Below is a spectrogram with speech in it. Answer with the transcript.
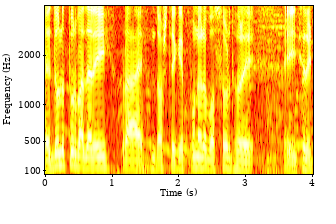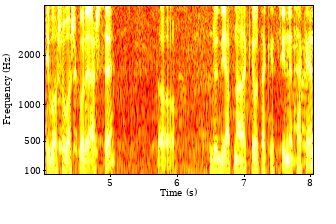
এই দৌলতপুর বাজারেই প্রায় দশ থেকে পনেরো বছর ধরে এই ছেলেটি বসবাস করে আসছে। তো যদি আপনারা কেউ তাকে চিনে থাকেন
